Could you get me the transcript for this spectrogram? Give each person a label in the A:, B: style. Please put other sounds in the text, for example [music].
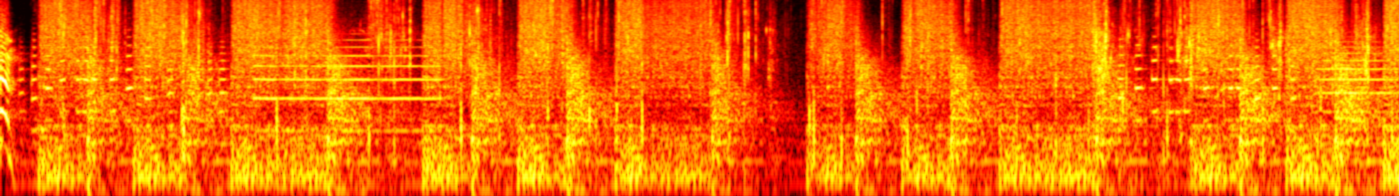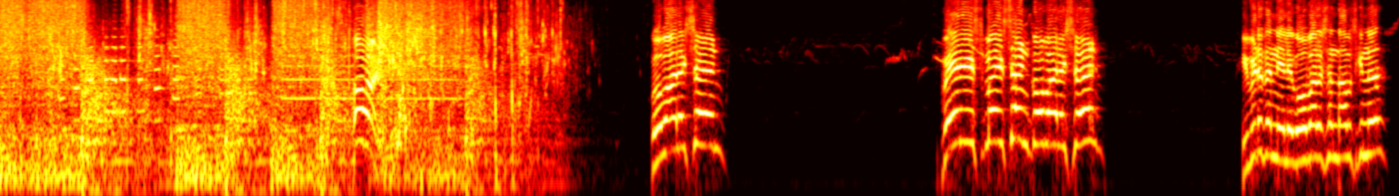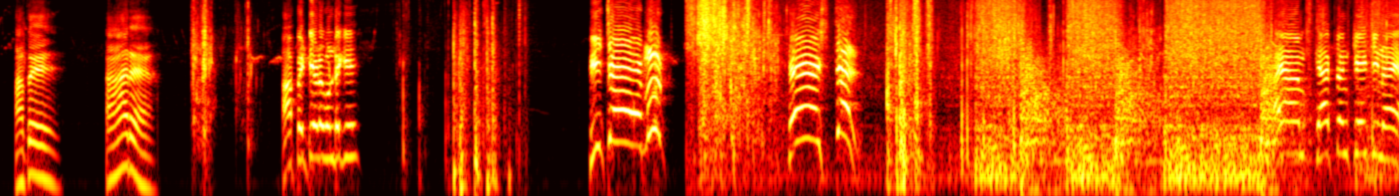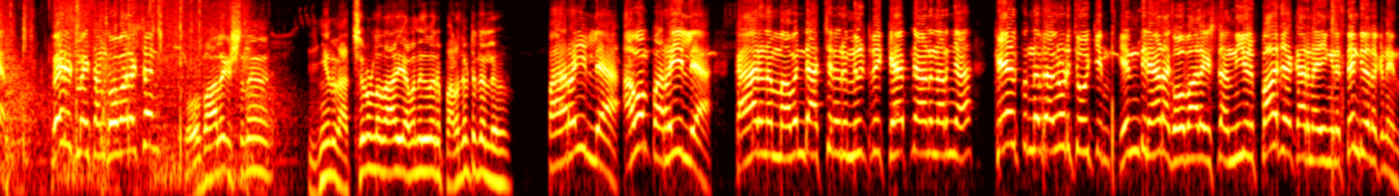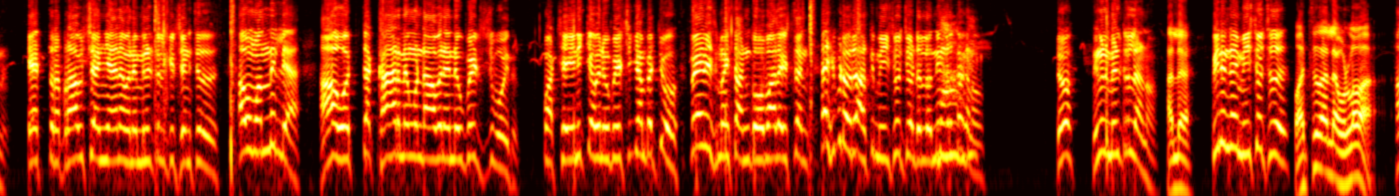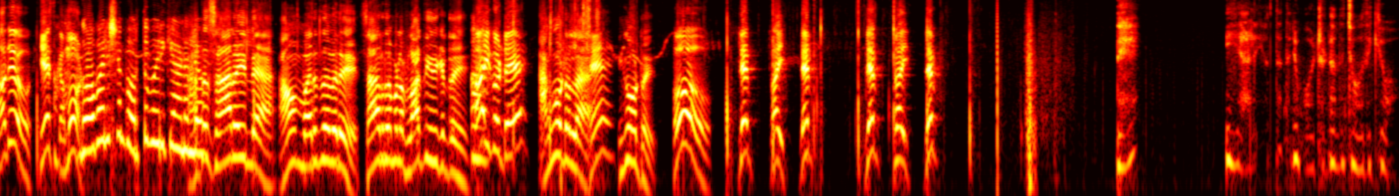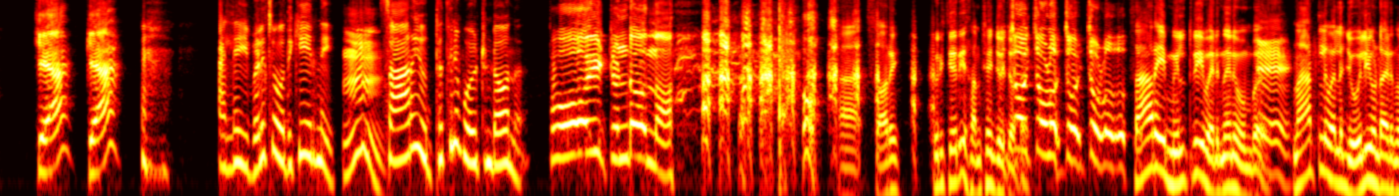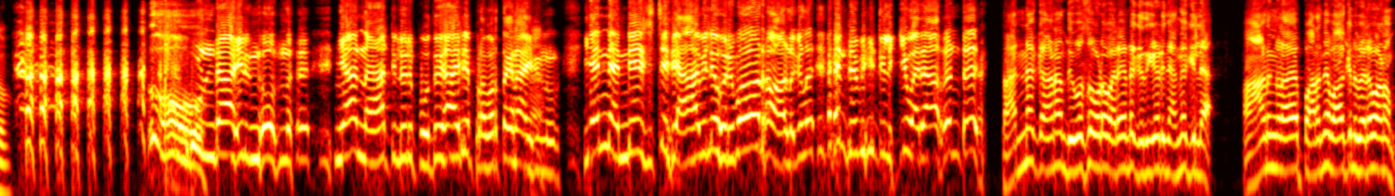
A: Come Gopalakrishnan. Where is my son Gopalakrishnan? ഇവിടെ തന്നെയല്ലേ ഗോപാലകൃഷ്ണൻ താമസിക്കുന്നത്?
B: അതെ. ആരാ?
A: ആ പെട്ടി അവിടെ കൊണ്ടേക്ക്. I am Captain KG Nair. Where is my son Gopalakrishnan
B: ഗോപാലകൃഷ്ണന് ഇങ്ങനൊരു അച്ഛനുള്ളതായി അവൻ ഇതുവരെ പറഞ്ഞിട്ടില്ലല്ലോ.
A: പറയില്ല അവൻ പറയില്ല. കാരണം അവന്റെ അച്ഛൻ ഒരു മിലിറ്ററി ക്യാപ്റ്റൻ ആണെന്ന് അറിഞ്ഞ കേൾക്കുന്നവർ അവനോട് ചോദിക്കും എന്തിനാടാ ഗോപാലകൃഷ്ണൻ നീ ഒരു പാചകക്കാരനായി ഇങ്ങനെ തെണ്ടി നടക്കണേന്ന്? എത്ര പ്രാവശ്യം ഞാൻ അവനെ മിലിറ്ററിക്ക് ക്ഷണിച്ചത്? അവൻ വന്നില്ല. ആ ഒറ്റ കാരണം കൊണ്ട് അവൻ എന്നെ ഉപേക്ഷിച്ചു പോയത്. പക്ഷെ എനിക്ക് അവനെ ഉപേക്ഷിക്കാൻ പറ്റുമോ? Where is my son Gopalakrishnan? ഇവിടെ ഒരാൾക്ക് മീശ വെച്ചുണ്ടല്ലോ. നിങ്ങൾ കാണോ നിങ്ങൾ മിലിറ്ററിലാണോ?
C: അല്ല.
A: പിന്നെ മീശ വെച്ചത്?
C: വച്ചതല്ല ഉള്ളതാ.
A: അതെയോ? യെസ് കമോൺ
D: ഗോപാലകൃഷ്ണൻ പുറത്തു പോയിരിക്കുകയാണല്ലോ.
B: അത് സാരയില്ല. അവൻ വരുന്നവര് സാർ നമ്മുടെ ഫ്ലാറ്റ് ഇരിക്കട്ടെ.
A: ആയിക്കോട്ടെ.
B: അങ്ങോട്ടല്ല? ഇങ്ങോട്ട്.
A: ഓ left right left left right left
D: ഇയാൾ യുദ്ധത്തിന് പോയിട്ടുണ്ടെന്ന് ചോദിക്കുവോ?
A: ക്യാ? ക്യാ?
D: അല്ല ഇവൾ ചോദിക്കുകയായിരുന്നേ?
A: ഉം.
D: സാറ് യുദ്ധത്തിന് പോയിട്ടുണ്ടോന്ന്?
A: പോയിട്ടുണ്ടോന്നോ?
C: സോറി ഒരു ചെറിയ സംശയം ചോദിച്ചോ
A: ചോദിച്ചോളൂ ചോദിച്ചോളൂ.
C: സാർ ഈ മിലിറ്ററി വരുന്നതിന് മുമ്പ് നാട്ടിൽ വല്ല ജോലി ഉണ്ടായിരുന്നു?
A: ഉണ്ടായിരുന്നു ഒന്ന് ഞാൻ നാട്ടിലൊരു പൊതുകാര്യ പ്രവർത്തകനായിരുന്നു. എന്നെ അന്വേഷിച്ച് രാവിലെ ഒരുപാട് ആളുകൾ എന്റെ വീട്ടിലേക്ക് വരാറുണ്ട്.
E: തന്നെ കാണാൻ ദിവസം അവിടെ വരേണ്ട ഗതികേട് ഞങ്ങൾക്കില്ല. ആണുങ്ങളായ പറഞ്ഞ വാക്കിന് വില വേണം.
